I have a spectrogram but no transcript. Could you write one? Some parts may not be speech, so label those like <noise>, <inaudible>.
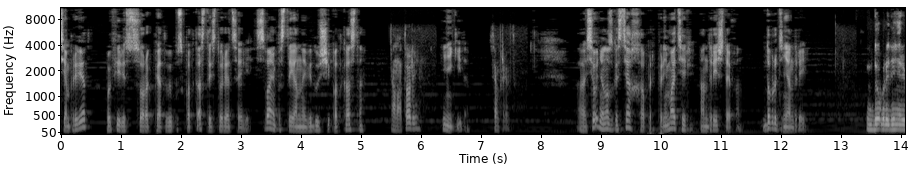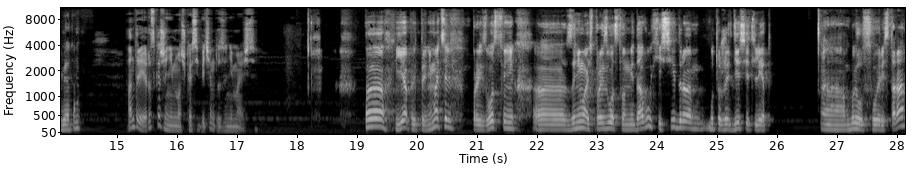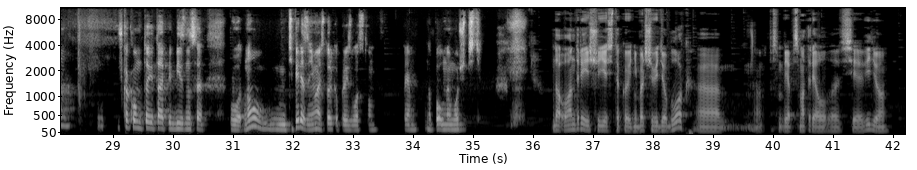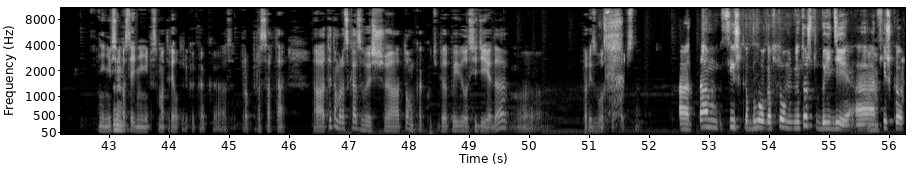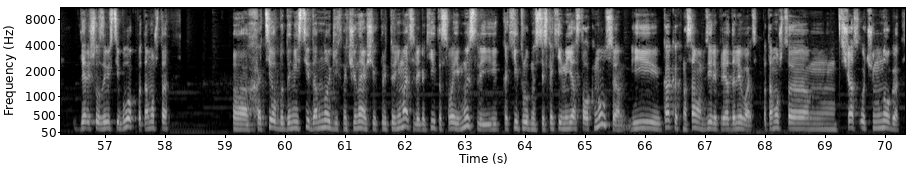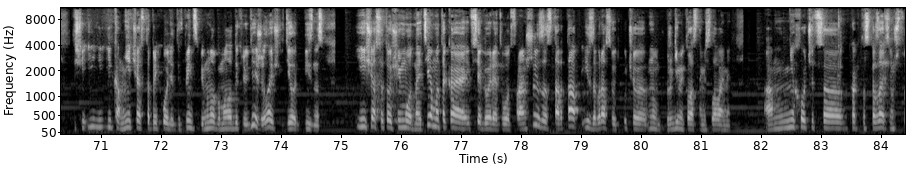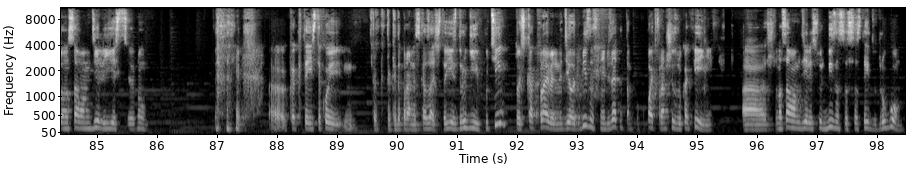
Всем привет! В эфире 45 выпуск подкаста «История целей». С вами постоянные ведущие подкаста Анатолий и Никита. Всем привет. А, сегодня у нас в гостях предприниматель Андрей Штефан. Добрый день, Андрей. Добрый день, ребята. Андрей, расскажи немножко о себе, чем ты занимаешься? Э, я предприниматель, производственник, занимаюсь производством медовухи, сидра вот уже 10 лет. Был свой ресторан в каком-то этапе бизнеса, вот, но теперь я занимаюсь только производством, прям на полную мощность. Да, у Андрея еще есть такой небольшой видеоблог. Я посмотрел все видео. Не, не все mm. последние не посмотрел, только как про, про сорта. А ты там рассказываешь о том, как у тебя появилась идея, да, э, производства, собственно. А, там фишка блога в том, не то чтобы идея, а ага. фишка, я решил завести блог, потому что э, хотел бы донести до многих начинающих предпринимателей какие-то свои мысли и какие трудности, с какими я столкнулся, и как их на самом деле преодолевать. Потому что э, сейчас очень много, точнее, и, и ко мне часто приходят, и в принципе много молодых людей, желающих делать бизнес. И сейчас это очень модная тема такая, и все говорят, вот, франшиза, стартап, и забрасывают кучу, ну, другими классными словами. А мне хочется как-то сказать им, что на самом деле есть, ну, как это есть такой, как, как это правильно сказать, что есть другие пути, то есть как правильно делать бизнес, не обязательно там покупать франшизу кофейни, а что на самом деле суть бизнеса состоит в другом.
